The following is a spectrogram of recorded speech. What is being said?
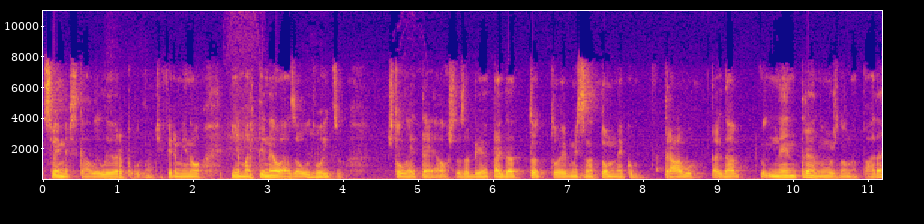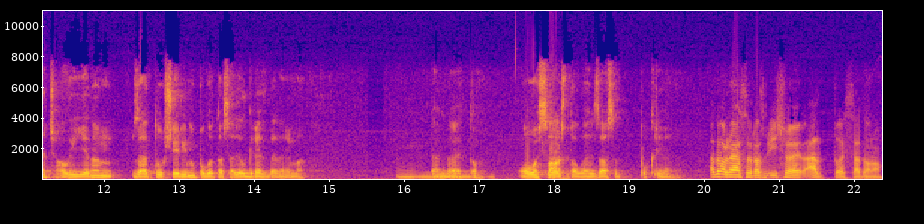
svemirska, ali Liverpool, znači Firmino je Martinella za ovu dvojicu što lete, jel, što zabijaju. Tako da to, to je mislim na tom nekom tragu. Tako da ne treba nužno napadač, ali jedan za tu širinu, pogotovo sad jer Grezda nema. Tako da eto, ovo sve Slažem. ostalo je za sad pokriveno. A dobro, ja sam razmišljao, ali to je sad ono...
